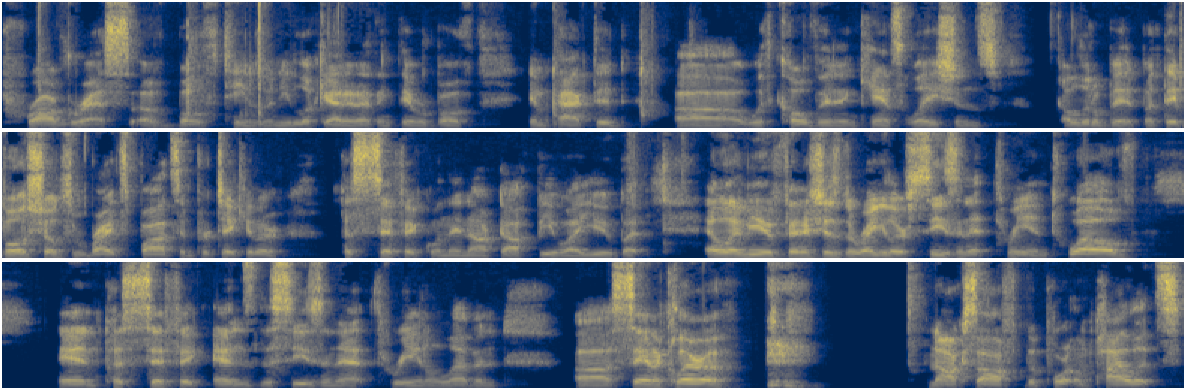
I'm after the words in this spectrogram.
progress of both teams. When you look at it, I think they were both impacted uh, with COVID and cancellations a little bit, but they both showed some bright spots. In particular, Pacific when they knocked off BYU. But LMU finishes the regular season at three and twelve, and Pacific ends the season at three and eleven. Uh, Santa Clara knocks off the Portland Pilots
